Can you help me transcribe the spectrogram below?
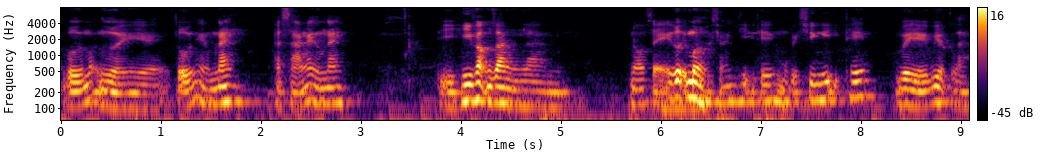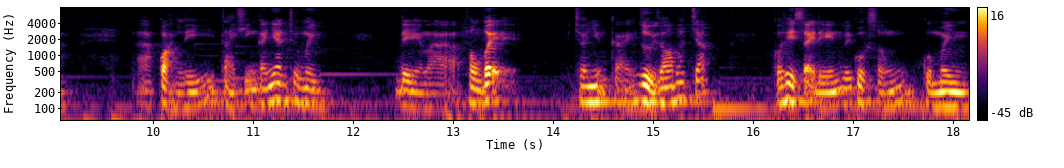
với mọi người tối ngày hôm nay à sáng ngày hôm nay. Thì hy vọng rằng là nó sẽ gợi mở cho anh chị thêm một cái suy nghĩ thêm về việc là à, quản lý tài chính cá nhân cho mình để mà phòng vệ cho những cái rủi ro bất chắc có thể xảy đến với cuộc sống của mình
